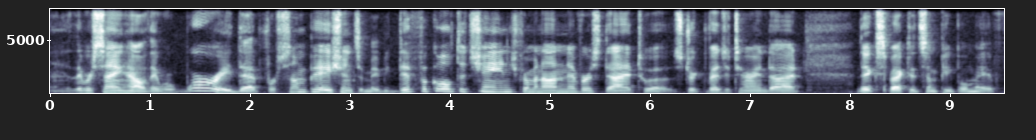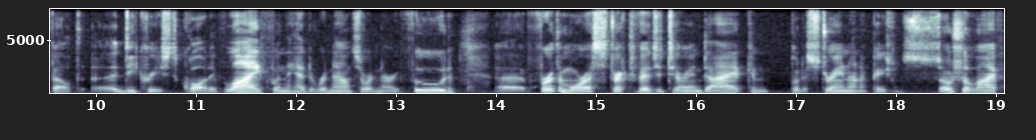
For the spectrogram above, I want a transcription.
uh, they were saying how they were worried that for some patients it may be difficult to change from an omnivorous diet to a strict vegetarian diet. They expected some people may have felt a decreased quality of life when they had to renounce ordinary food. Uh, furthermore, a strict vegetarian diet can put a strain on a patient's social life.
